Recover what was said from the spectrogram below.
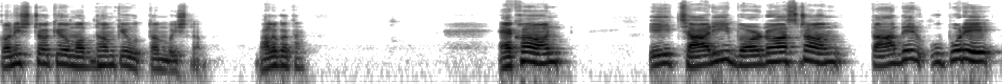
কনিষ্ঠ, কেউ মধ্যম, কেউ উত্তম বৈষ্ণব। ভালো কথা। এখন এই চারই বর্ণ আশ্রম তাদের উপরে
